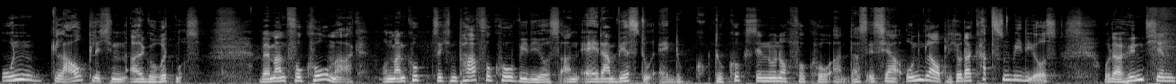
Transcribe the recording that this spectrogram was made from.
unglaublichen Algorithmus. Wenn man Foucault mag und man guckt sich ein paar Foucault-Videos an, ey, dann wirst du, ey, du, du guckst dir nur noch Foucault an. Das ist ja unglaublich. Oder Katzenvideos oder Hündchen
